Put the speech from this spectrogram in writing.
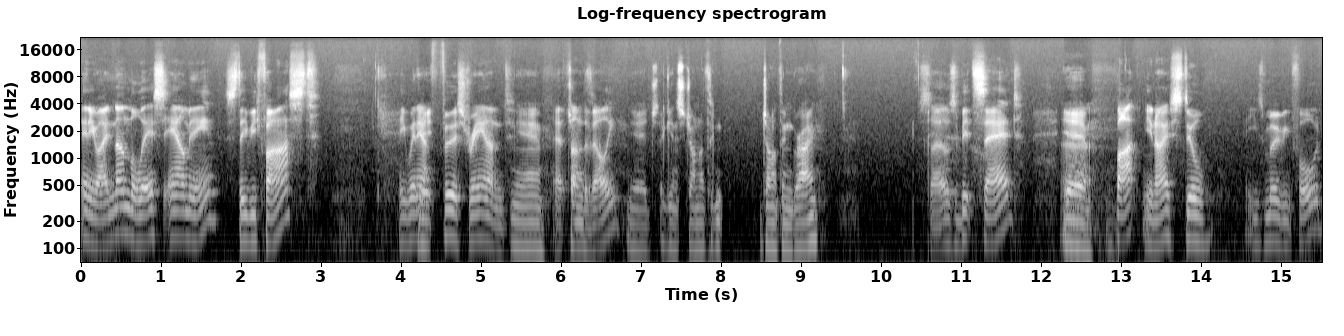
anyway, nonetheless, our man, Stevie Fast, he went Yeah. out first round yeah, at Thunder Valley. Yeah, against Jonathan Jonathan Gray. So it was a bit sad. Yeah. Uh, but, you know, still he's moving forward.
